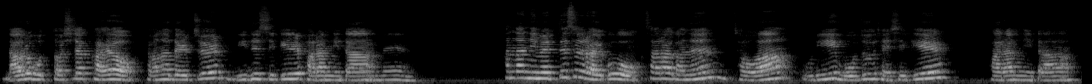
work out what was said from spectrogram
나로부터 시작하여 변화될 줄 믿으시길 바랍니다. 아멘. 하나님의 뜻을 알고 살아가는 저와 우리 모두 되시길 바랍니다.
